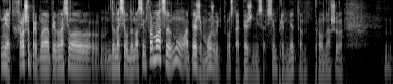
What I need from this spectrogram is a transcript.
Нет, хорошо преп- преподносила, доносила до нас информацию. Ну, опять же, может быть, просто, опять же, не совсем предмет там про нашу м,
